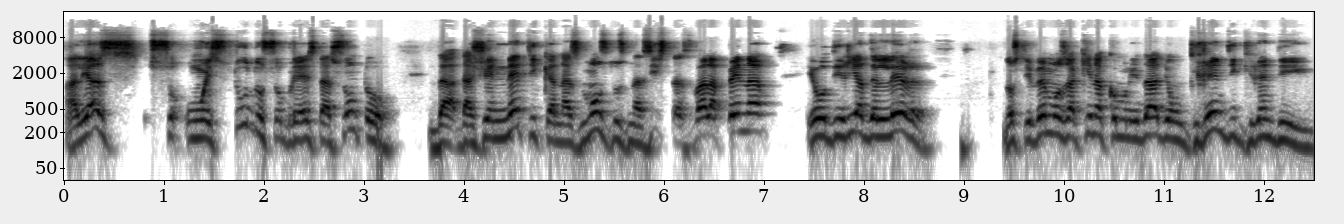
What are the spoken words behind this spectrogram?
Aliás, um estudo sobre este assunto da, da genética nas mãos dos nazistas vale a pena, eu diria, de ler nós tivemos aqui na comunidade um grande, grande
